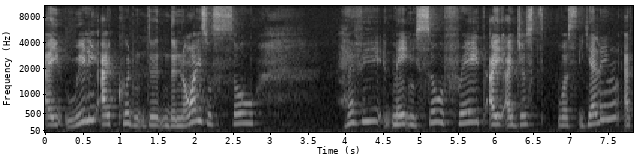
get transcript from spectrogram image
I really I couldn't. The the noise was so heavy. It made me so afraid. I, I just was yelling at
